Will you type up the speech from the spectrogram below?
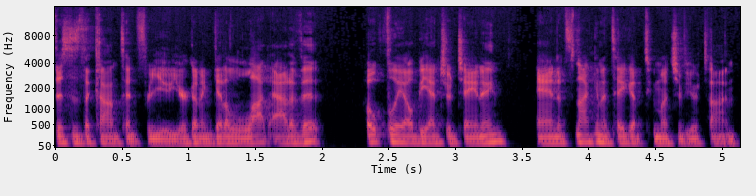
this is the content for you. You're going to get a lot out of it. Hopefully, I'll be entertaining and it's not going to take up too much of your time.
